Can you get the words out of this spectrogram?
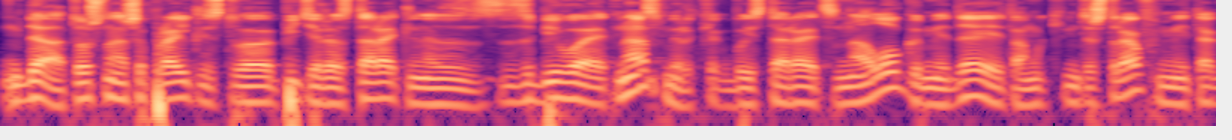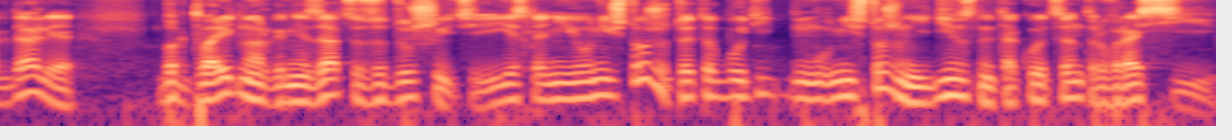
Да, то, что наше правительство Питера старательно забивает насмерть, как бы и старается налогами, да, и там какими-то штрафами и так далее, благотворительную организацию задушить. И если они ее уничтожат, то это будет уничтожен единственный такой центр в России.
